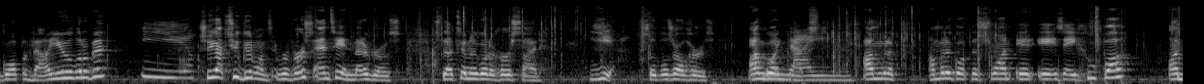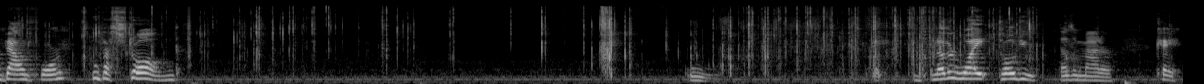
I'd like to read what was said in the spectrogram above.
go up a value a little bit. Yeah. So you got two good ones: reverse Entei and Metagross. So that's gonna go to her side. Yeah. So those are all hers. I'm going next. nine. I'm gonna I'm gonna go with this one. It is a Hoopa unbound form. Hoopa Strong. Ooh. Okay. Another white. Told you. Doesn't matter. Okay.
